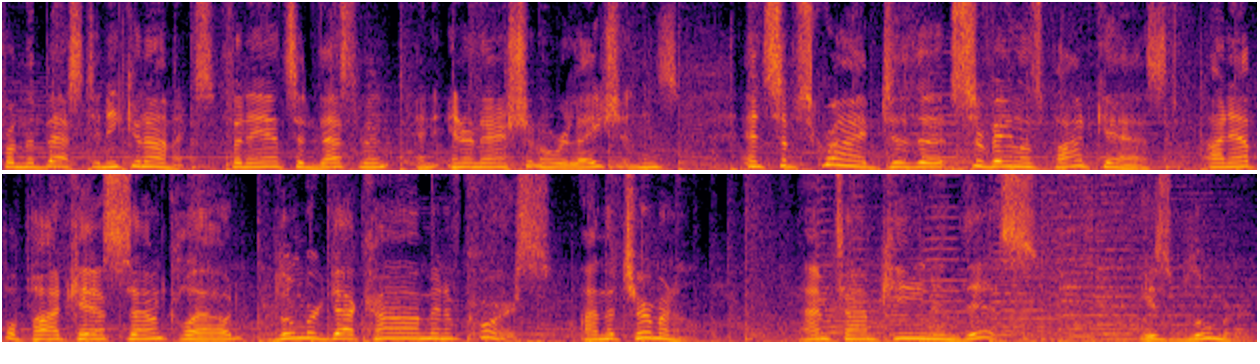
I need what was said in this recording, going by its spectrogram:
from the best in economics, finance, investment, and international relations. And subscribe to the Surveillance Podcast on Apple Podcasts, SoundCloud, Bloomberg.com, and of course, on the terminal. I'm Tom Keene, and this is Bloomberg.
